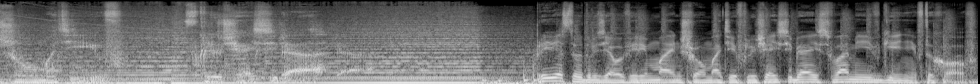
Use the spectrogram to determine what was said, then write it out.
Майншоу Мотив. Включай себя. Приветствую, друзья, в эфире Mind Show Мотив «Включай себя» и с вами Евгений Евтухов.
